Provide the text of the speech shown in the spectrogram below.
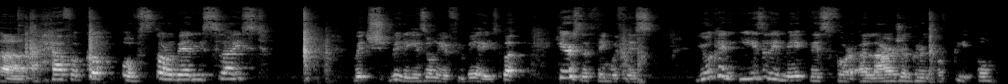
uh, a half a cup of strawberries sliced, which really is only a few berries. But here's the thing with this you can easily make this for a larger group of people,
